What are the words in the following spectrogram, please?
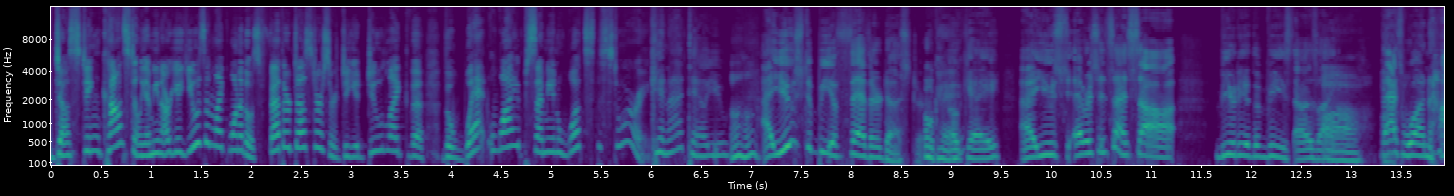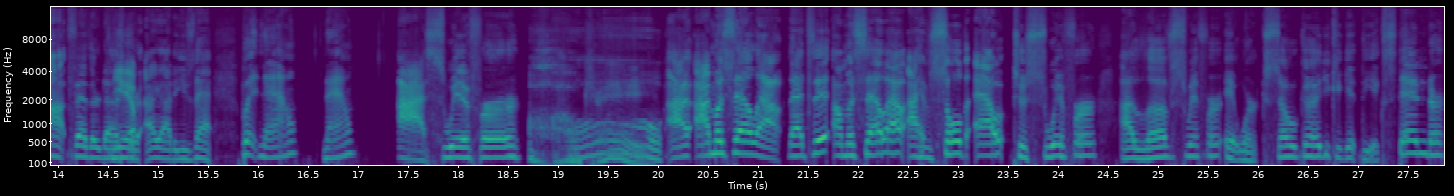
dusting constantly. I mean, are you using like one of those feather dusters or do you do like the, the wet wipes? I mean, what's the story? Can I tell you? Uh-huh. I used to be a feather duster. Okay. Okay. I used to, ever since I saw Beauty and the Beast, I was like, Oh. that's one hot feather duster. Yep. I got to use that. But now, now, I Swiffer. Okay. Oh. I, I'm a sellout. That's it. I'm a sellout. I have sold out to Swiffer. I love Swiffer. It works so good. You can get the extender.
